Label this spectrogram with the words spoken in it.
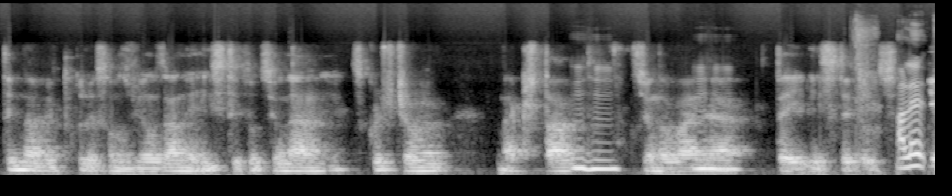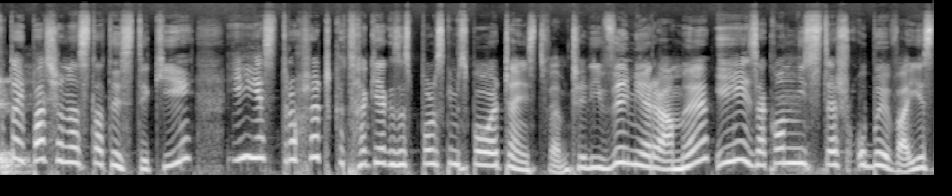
tym nawet, które są związane instytucjonalnie z Kościołem, na kształt mm -hmm. funkcjonowania mm -hmm tej instytucji. Ale tutaj patrzę na statystyki i jest troszeczkę tak jak ze polskim społeczeństwem, czyli wymieramy i zakonnic też ubywa. Jest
